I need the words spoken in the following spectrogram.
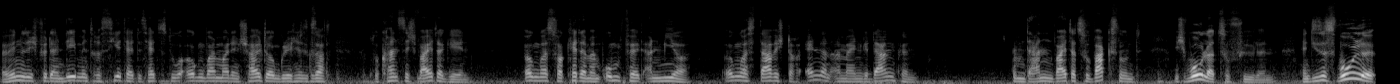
Weil wenn du dich für dein Leben interessiert hättest, hättest du irgendwann mal den Schalter umgelegt und gesagt, so kann es nicht weitergehen. Irgendwas verkehrt an meinem Umfeld, an mir. Irgendwas darf ich doch ändern an meinen Gedanken, um dann weiter zu wachsen und mich wohler zu fühlen. Denn dieses wohle,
